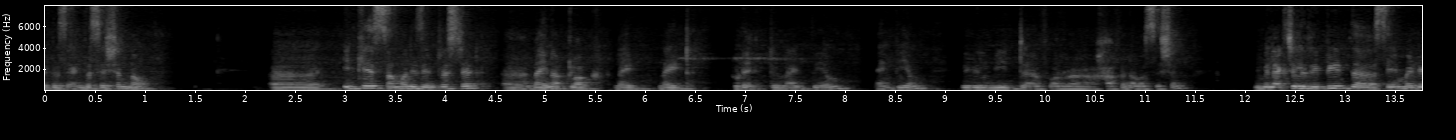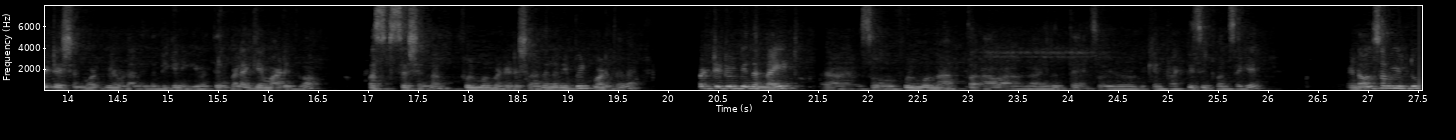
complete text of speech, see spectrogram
ಲೆಟ್ ಅಸ್ ಎಂಡ್ ದ ಸೆಷನ್ ನಾವು Uh, in case someone is interested, uh, nine o'clock night night today to 9 p.m. 9 p.m. We will meet uh, for a half an hour session. We will actually repeat the same meditation what we have done in the beginning. ಇವತ್ತೇನು ಬೆಳಗ್ಗೆ ಮಾಡಿದ್ವೋ ಫಸ್ಟ್ ಸೆಷನ್ ಫುಲ್ ಮೂನ್ ಮೆಡಿಟೇಷನ್ ಅದನ್ನ ರಿಪೀಟ್ ಮಾಡ್ತೇವೆ ಬಟ್ ಇಟ್ ವಿಲ್ ಬಿ ದ ನೈಟ್ ಸೊ ಫುಲ್ ಮೂನ್ ಆಗ್ತಾ ಆವಾಗ ಇರುತ್ತೆ ಸೊ ವಿ ಕ್ಯಾನ್ ಪ್ರಾಕ್ಟೀಸ್ ಇಟ್ ಒನ್ಸ್ ಅಗೇನ್ ಅಂಡ್ ಆಲ್ಸೋ ವಿಲ್ ಡೂ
